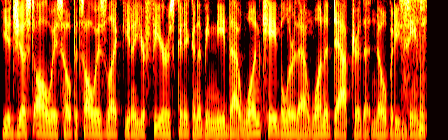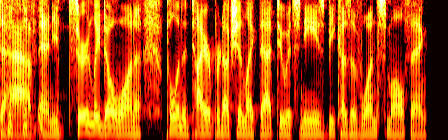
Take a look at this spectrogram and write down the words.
you just always hope. It's always like you know your fear is going to be need that one cable or that one adapter that nobody seems to have. And you certainly don't want to pull an entire production like that to its knees because of one small thing.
